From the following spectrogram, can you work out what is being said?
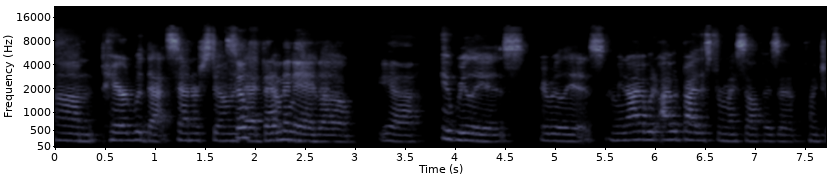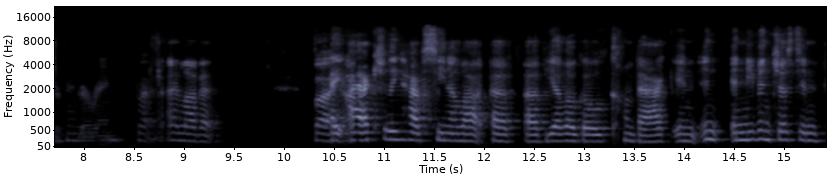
um, paired with that center stone. So feminine. Yeah, it really is. It really is. I mean, I would I would buy this for myself as a pointer finger ring, but I love it. But I, I actually have seen a lot of, of yellow gold come back and, and and even just in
